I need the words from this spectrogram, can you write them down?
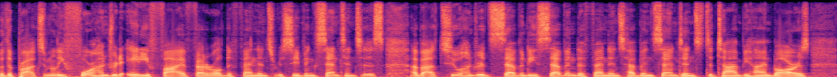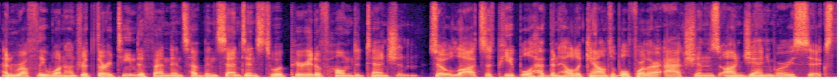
with approximately 485 federal defendants receiving sentences. About 277 defendants have been sentenced to time behind bars, and roughly 113 defendants have been sentenced to a period of home detention. So lots of people have been held accountable for their actions on January 6th.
